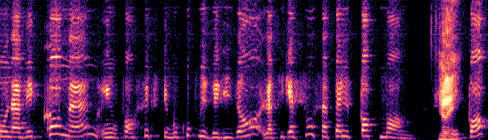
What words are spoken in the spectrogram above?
on avait quand même, et on pensait que c'était beaucoup plus évident, l'application s'appelle Pop Mom. Les Pop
